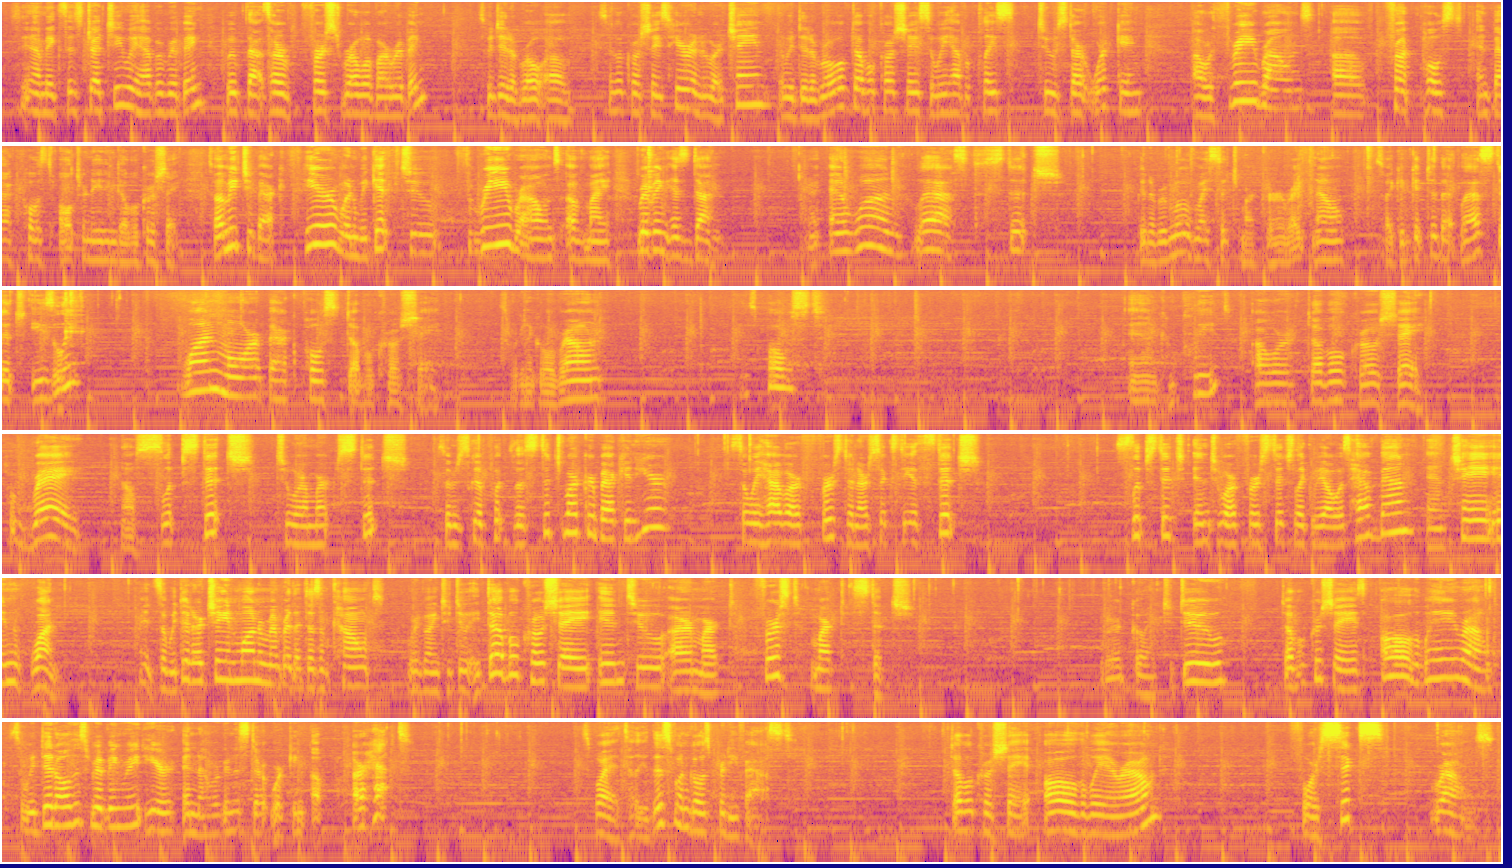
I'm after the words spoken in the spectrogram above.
See that makes it stretchy. We have a ribbing. That's our first row of our ribbing. So we did a row of single crochets here into our chain. Then we did a row of double crochets so we have a place to start working our three rounds of front post and back post alternating double crochet. So I'll meet you back here when we get to three rounds of my ribbing is done. And one last stitch. I'm going to remove my stitch marker right now so I can get to that last stitch easily. One more back post double crochet. So we're going to go around this post and complete our double crochet. Hooray! Now slip stitch to our marked stitch. So I'm just going to put the stitch marker back in here. So we have our first and our 60th stitch. Slip stitch into our first stitch like we always have been and chain one. Right, so we did our chain one. Remember that doesn't count. We're going to do a double crochet into our marked first marked stitch we're going to do double crochets all the way around. So we did all this ribbing right here and now we're going to start working up our hat. That's why I tell you this one goes pretty fast. Double crochet all the way around for six rounds.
